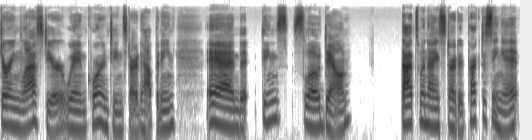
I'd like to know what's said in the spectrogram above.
during last year when quarantine started happening and things slowed down. That's when I started practicing it,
